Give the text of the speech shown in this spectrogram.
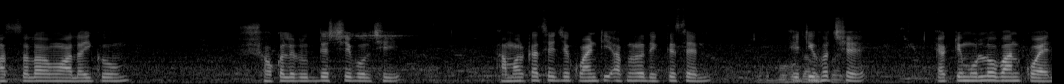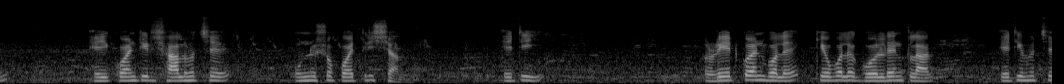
আসসালামু আলাইকুম। সকলের উদ্দেশ্যে বলছি আমার কাছে যে কয়েনটি আপনারা দেখতেছেন এটি হচ্ছে একটি মূল্যবান কয়েন এই কয়েনটির সাল হচ্ছে উনিশশো পঁয়ত্রিশ সাল। এটি রেড কয়েন বলে কেউ বলে গোল্ডেন ক্লার এটি হচ্ছে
